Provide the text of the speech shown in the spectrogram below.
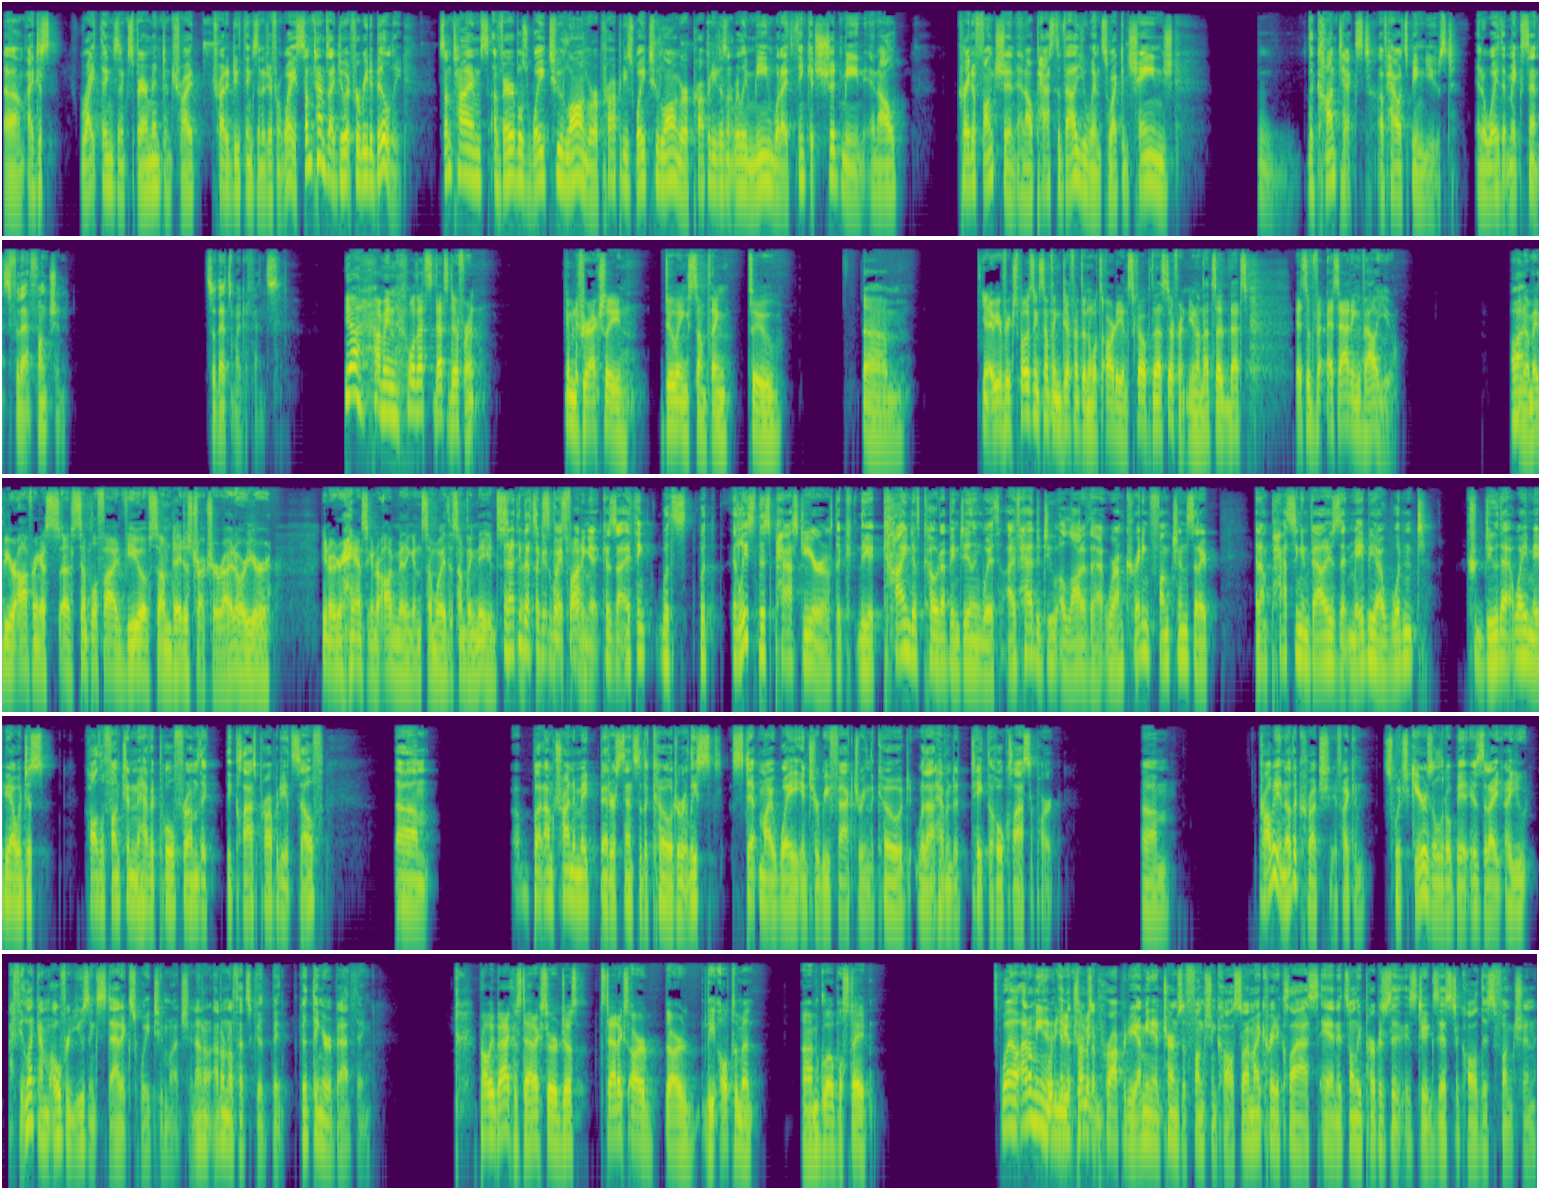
Um, I just write things and experiment and try try to do things in a different way. Sometimes I do it for readability sometimes a variable's way too long or a property's way too long or a property doesn't really mean what I think it should mean. And I'll create a function and I'll pass the value in so I can change the context of how it's being used. in a way that makes sense for that function. So that's my defense. Yeah, I mean, well, that's that's different. I mean, if you're actually doing something to, um, you know, if you're exposing something different than what's already in scope, then that's different. You know, that's a that's it's a it's adding value. Oh, you know, maybe you're offering a, a simplified view of some data structure, right? Or you're you know, enhancing it or augmenting it in some way that something needs. And I think that's, that's a good way of putting fine. it because I think with with at least this past year, the the kind of code I've been dealing with, I've had to do a lot of that where I'm creating functions that I and I'm passing in values that maybe I wouldn't do that way. Maybe I would just call the function and have it pull from the the class property itself. Um, but I'm trying to make better sense of the code, or at least step my way into refactoring the code without having to take the whole class apart. Um, probably another crutch, if I can switch gears a little bit, is that I I, I feel like I'm overusing statics way too much, and I don't I don't know if that's a good good thing or a bad thing. Probably bad because statics are just statics are are the ultimate um, global state. Well, I don't mean in, in the terms of property. I mean in terms of function calls. So I might create a class and its only purpose is to exist to call this function.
